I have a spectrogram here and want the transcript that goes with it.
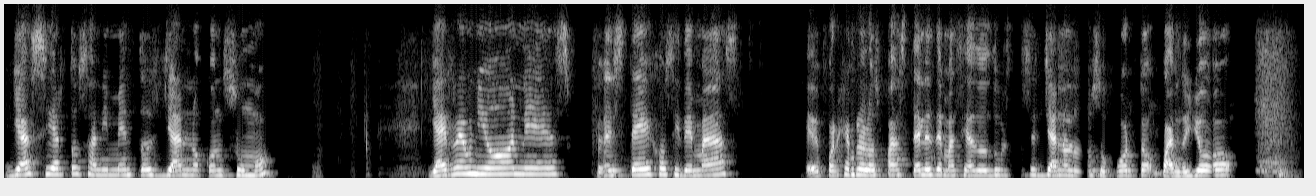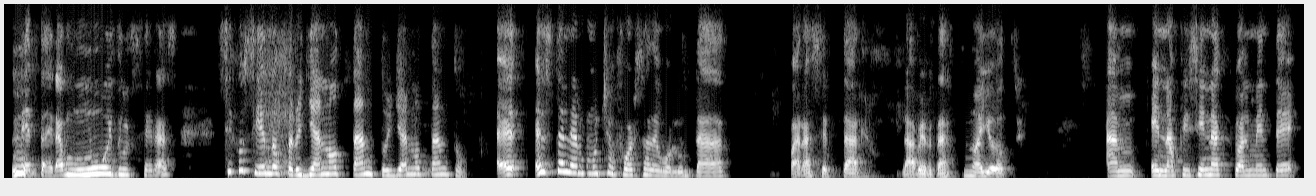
ya ciertos alimentos ya no consumo. Ya hay reuniones, festejos y demás. Eh, por ejemplo, los pasteles demasiado dulces ya no los soporto. Cuando yo, neta, era muy dulceras, sigo siendo, pero ya no tanto, ya no tanto. Eh, es tener mucha fuerza de voluntad para aceptarlo, la verdad, no hay otra en la oficina actualmente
